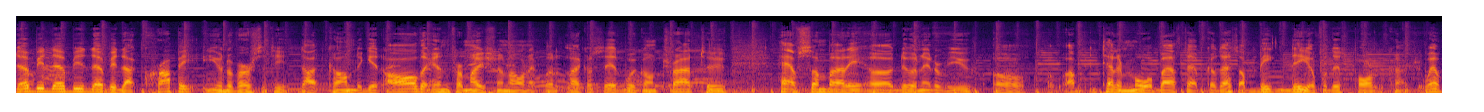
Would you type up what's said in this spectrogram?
www.crappieuniversity.com to get all the information on it. But like I said, we're going to try to have somebody uh, do an interview uh, uh, telling more about that because that's a big deal for this part of the country. Well,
